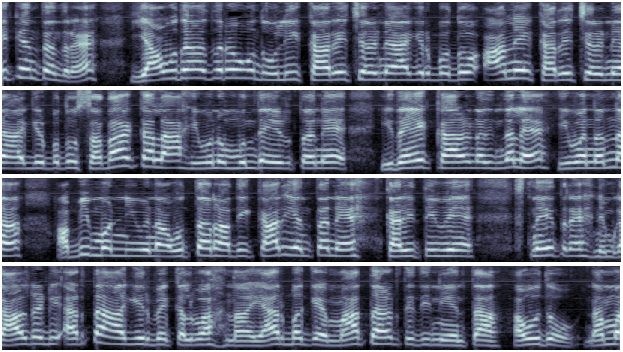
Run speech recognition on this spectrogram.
ಏಕೆಂತಂದರೆ, ಯಾವುದಾದರೂ ಒಂದು ಹುಲಿ ಕಾರ್ಯಾಚರಣೆ ಆಗಿರ್ಬೋದು, ಆನೆ ಕಾರ್ಯಾಚರಣೆ ಆಗಿರ್ಬೋದು, ಸದಾಕಾಲ ಇವನು ಮುಂದೆ ಇರ್ತಾನೆ. ಇದೇ ಕಾರಣದಿಂದಲೇ ಇವನನ್ನು ಅಭಿಮನ್ಯುವಿನ ಉತ್ತರಾಧಿಕಾರಿ ಅಂತಲೇ ಕರಿತೀವಿ. ಸ್ನೇಹಿತರೆ, ನಿಮ್ಗೆ ಆಲ್ರೆಡಿ ಅರ್ಥ ಆಗಿರ್ಬೇಕಲ್ವಾ? ನಾ ಯಾರ ಬಗ್ಗೆ ಮಾತಾಡ್ತಿದ್ದೀನಿ ಅಂತ? ಹೌದು, ನಮ್ಮ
